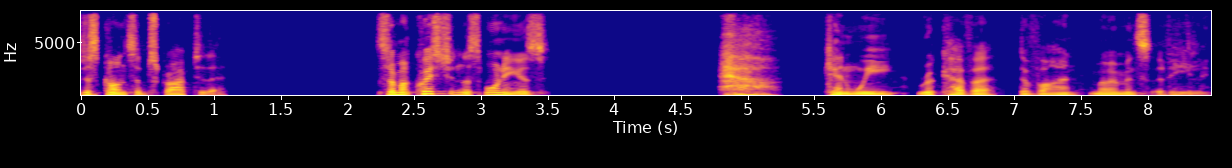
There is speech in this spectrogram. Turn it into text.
Just can't subscribe to that. So, my question this morning is how can we recover divine moments of healing?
